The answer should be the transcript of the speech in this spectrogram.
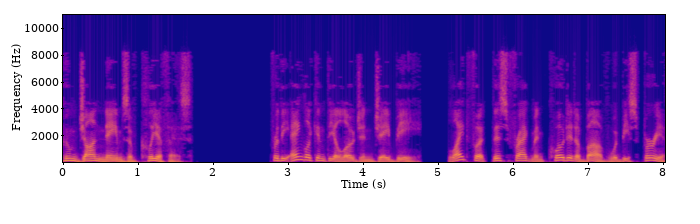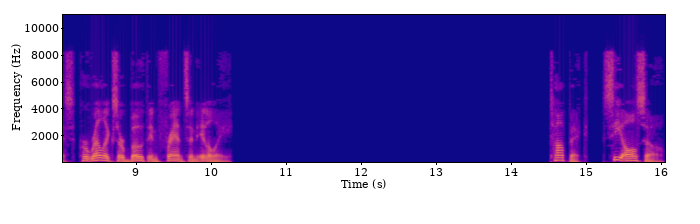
whom John names of Cleophas. For the Anglican theologian J.B. Lightfoot, this fragment quoted above would be spurious, her relics are both in France and Italy. See also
